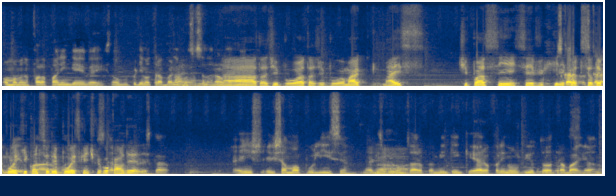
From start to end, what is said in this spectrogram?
Ô, mano, não fala pra ninguém, velho. Senão eu vou perder meu trabalho na concessionária lá. Ah, tá de boa, tá de boa. Mas, mas tipo assim, você viu o que, cara- aconteceu depois? O que aconteceu depois mano. que a gente pegou o carro me- dele? cara- gente- Ele chamou a polícia, né, eles Aham. perguntaram pra mim quem que era, eu falei, não vi, eu tava trabalhando.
